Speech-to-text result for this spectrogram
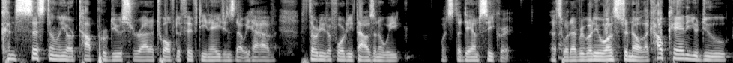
Consistently our top producer out of 12 to 15 agents that we have, 30 to 40,000 a week. What's the damn secret? That's what everybody wants to know. Like, how can you do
